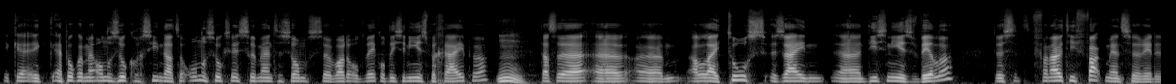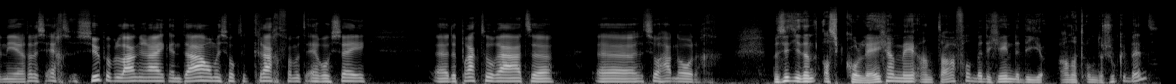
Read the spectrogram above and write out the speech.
Ik, eh, ik heb ook in mijn onderzoeken gezien dat er onderzoeksinstrumenten soms uh, worden ontwikkeld die ze niet eens begrijpen. Mm. Dat er uh, um, allerlei tools zijn die ze niet eens willen. Dus het, vanuit die vakmensen redeneren, dat is echt super belangrijk. En daarom is ook de kracht van het ROC, de practoraten, zo hard nodig. Maar zit je dan als collega mee aan tafel bij degene die je aan het onderzoeken bent?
